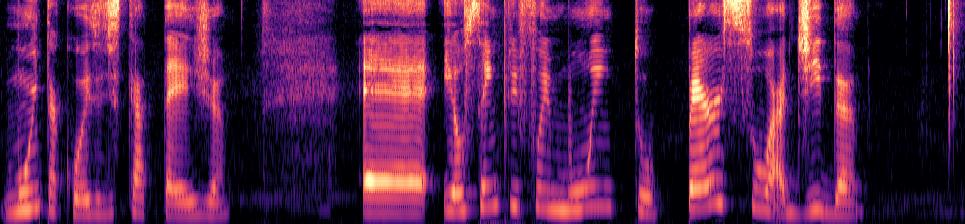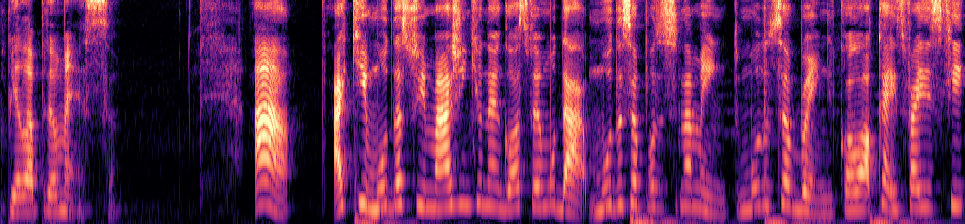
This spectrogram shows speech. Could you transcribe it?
muita coisa, de estratégia. É, e eu sempre fui muito persuadida pela promessa. Ah, aqui, muda a sua imagem que o negócio vai mudar. Muda seu posicionamento, muda seu brand, coloca isso, faz isso que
